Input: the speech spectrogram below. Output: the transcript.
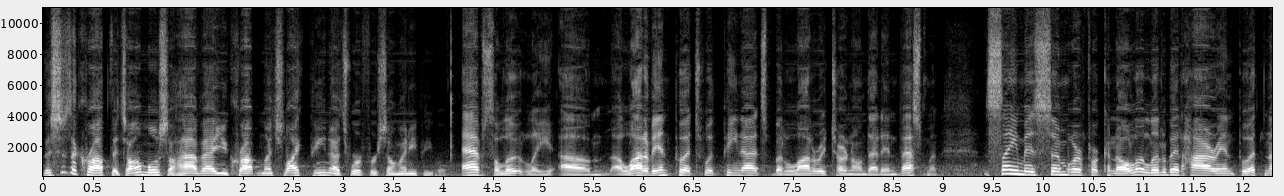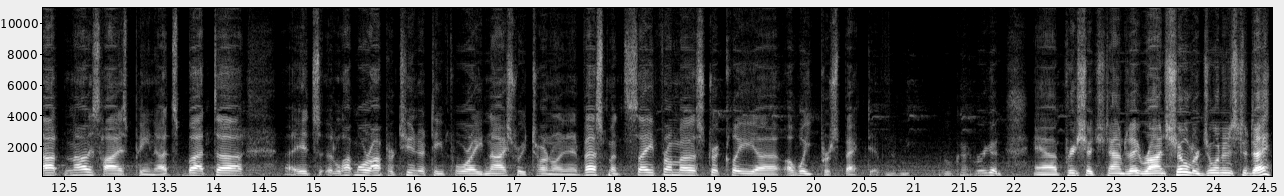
this is a crop that's almost a high-value crop, much like peanuts were for so many people. Absolutely. Um, a lot of inputs with peanuts, but a lot of return on that investment. Same is similar for canola, a little bit higher input, not, not as high as peanuts, but uh, it's a lot more opportunity for a nice return on investment, say from a strictly uh, a wheat perspective. Mm-hmm. Okay, very good. And I appreciate your time today. Ron Sholar joining us today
